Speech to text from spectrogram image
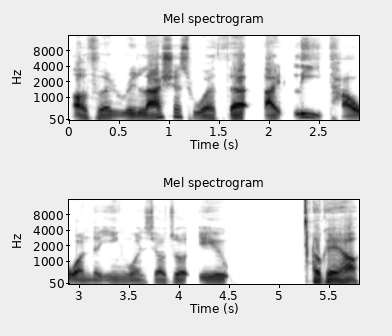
of relations with the 哎，立陶宛的英文叫做 U，OK 哈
